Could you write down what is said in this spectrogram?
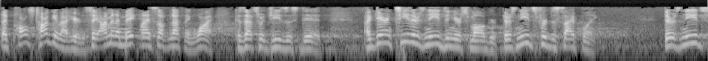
like Paul's talking about here to say, I'm going to make myself nothing. Why? Because that's what Jesus did. I guarantee there's needs in your small group. There's needs for discipling. There's needs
